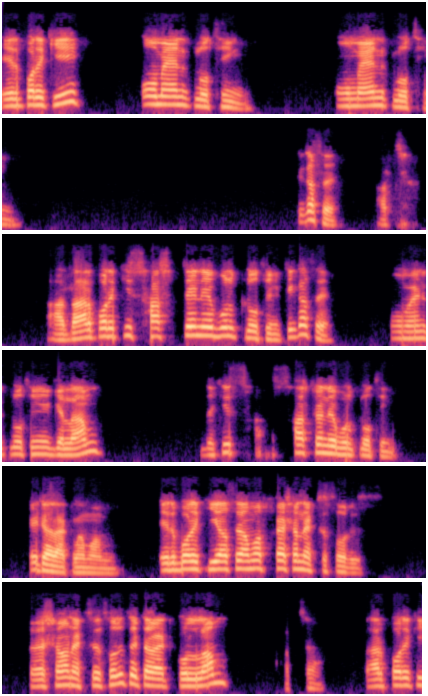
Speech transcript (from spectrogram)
এরপরে কি? ওম্যান ক্লোথিং ওম্যান ক্লোথিং ঠিক আছে? আচ্ছা। আর তারপরে কি? সাস্টেনেবল ক্লোথিং ঠিক আছে? ওম্যান ক্লোথিং এ গেলাম। দেখি সাস্টেনেবল ক্লোথিং এটা রাখলাম আমি। এরপরে কি আছে আমার? ফ্যাশন অ্যাক্সেসরিজ ফ্যাশন অ্যাক্সেসরিজ এটা অ্যাড করলাম। আচ্ছা। তারপরে কি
